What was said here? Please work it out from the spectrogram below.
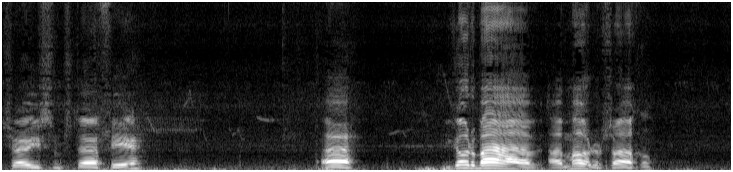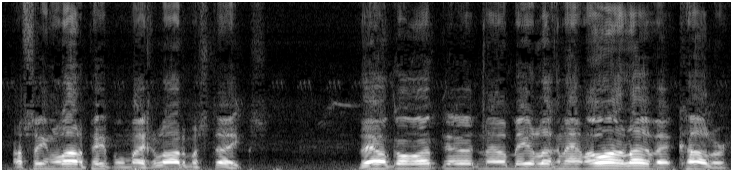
show you some stuff here. Uh, you go to buy a, a motorcycle, I've seen a lot of people make a lot of mistakes. They'll go up to it and they'll be looking at, oh, I love that color.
